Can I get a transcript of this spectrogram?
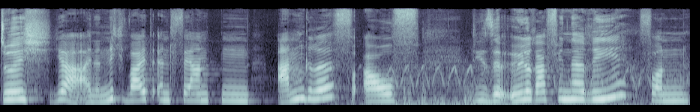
durch ja, einen nicht weit entfernten Angriff auf diese Ölraffinerie von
